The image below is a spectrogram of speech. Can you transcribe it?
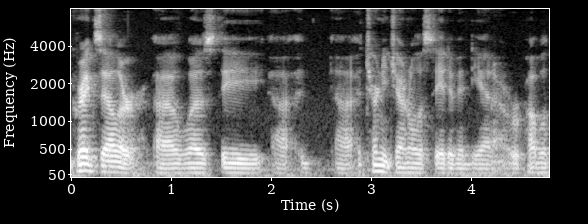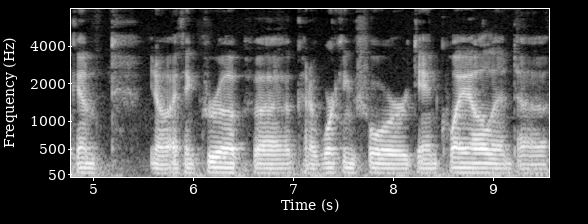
Greg Zoeller uh, was the uh, uh, Attorney General of the state of Indiana, a Republican. You know, I think grew up uh, kind of working for Dan Quayle and uh,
